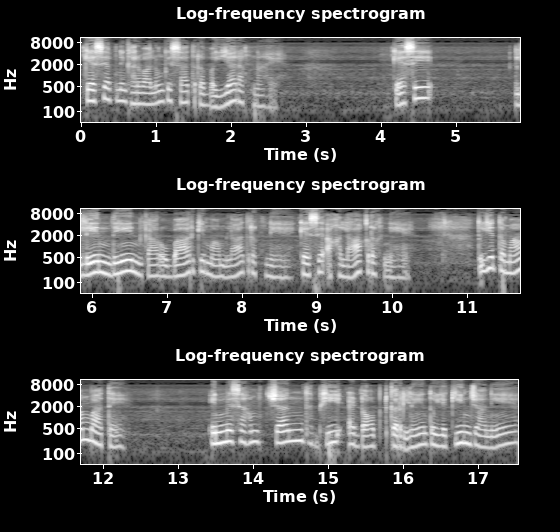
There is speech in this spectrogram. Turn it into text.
کیسے اپنے گھر والوں کے ساتھ رویہ رکھنا ہے۔ کیسے لین دین، کاروبار کے معاملات رکھنے ہیں، کیسے اخلاق رکھنے ہیں۔ تو یہ تمام باتیں ان میں سے ہم چند بھی اڈاپٹ کر لیں تو یقین جانیے،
